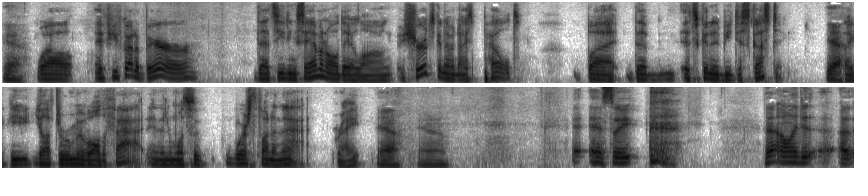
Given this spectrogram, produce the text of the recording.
Yeah. Well, if you've got a bear that's eating salmon all day long, sure it's going to have a nice pelt, but the it's going to be disgusting. Yeah. Like you, you'll have to remove all the fat, and then what's the where's the fun in that, right? Yeah, yeah. And so, you, not only do uh,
